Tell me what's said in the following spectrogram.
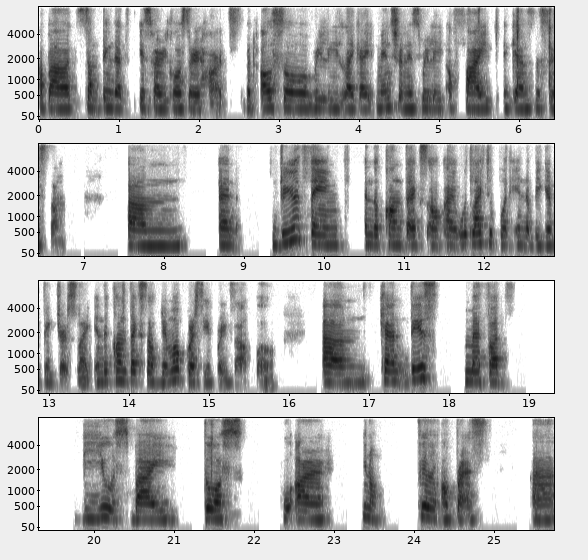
about something that is very close to their hearts, but also really, like I mentioned, is really a fight against the system. Um, and do you think in the context of, I would like to put in the bigger pictures, like in the context of democracy, for example, um, can this methods be used by those who are, you know, feeling oppressed? Uh,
